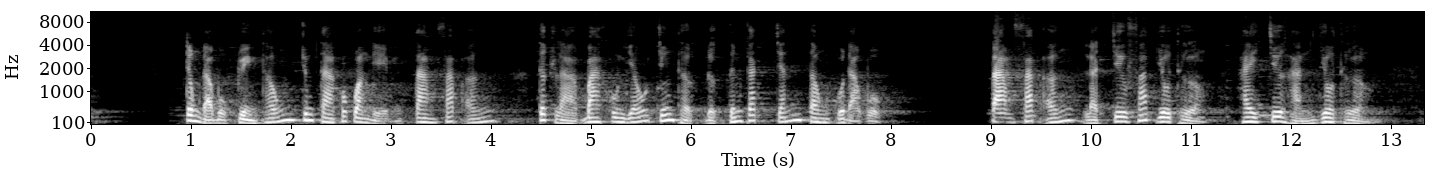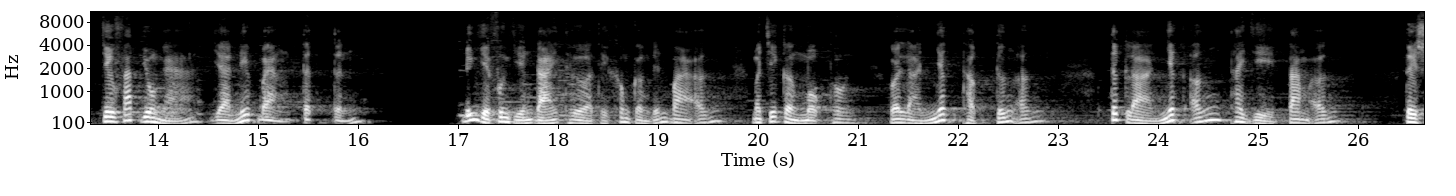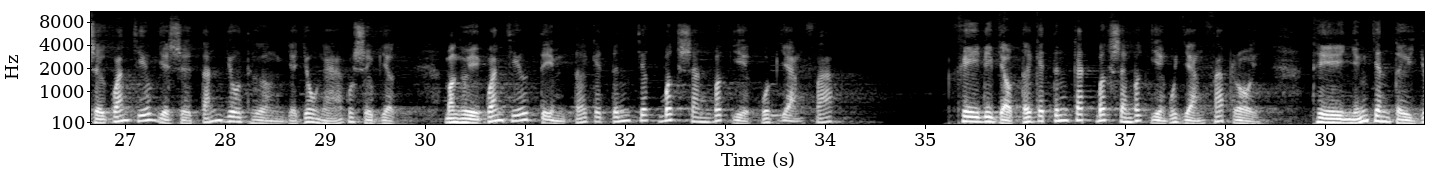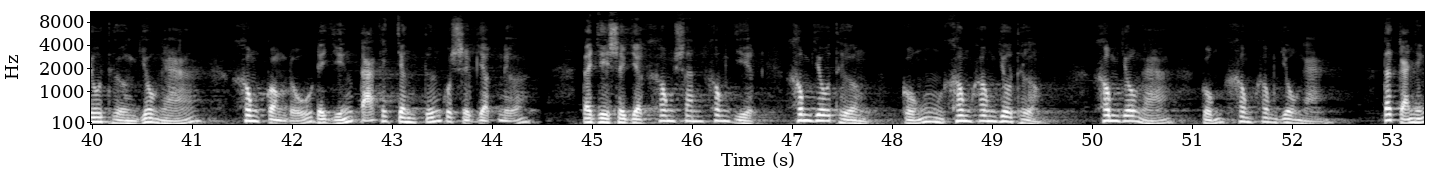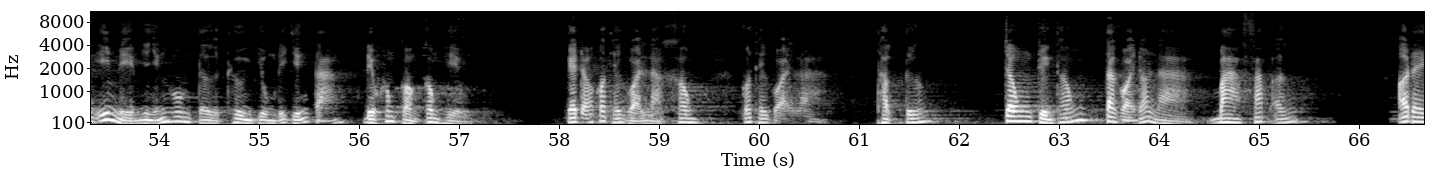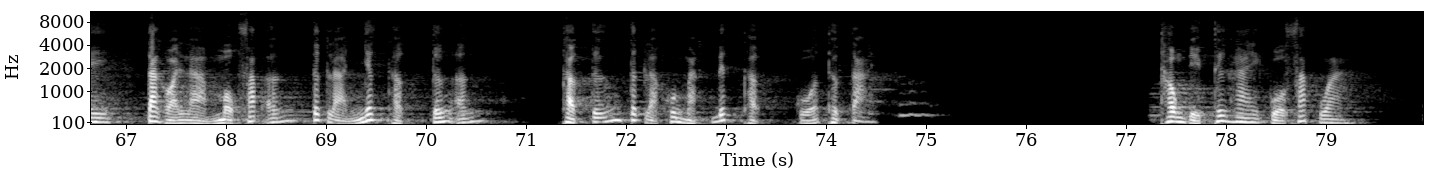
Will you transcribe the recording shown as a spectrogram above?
Trong đạo Bụt truyền thống chúng ta có quan niệm tam pháp ấn, tức là ba khuôn dấu chứng thực được tính cách chánh tông của đạo Bụt. Tam pháp ấn là chư pháp vô thường hay chư hạnh vô thường, chư pháp vô ngã và niết bàn tịch tỉnh. Đứng về phương diện đại thừa thì không cần đến ba ấn mà chỉ cần một thôi, gọi là nhất thật tướng ấn, tức là nhất ấn thay vì tam ấn. Từ sự quán chiếu về sự tánh vô thường và vô ngã của sự vật mà người quán chiếu tìm tới cái tính chất bất sanh bất diệt của dạng pháp khi đi vào tới cái tính cách bất sanh bất diệt của dạng pháp rồi thì những danh từ vô thường vô ngã không còn đủ để diễn tả cái chân tướng của sự vật nữa. Tại vì sự vật không sanh, không diệt, không vô thường, cũng không không vô thường. Không vô ngã, cũng không không vô ngã. Tất cả những ý niệm và những ngôn từ thường dùng để diễn tả đều không còn công hiệu. Cái đó có thể gọi là không, có thể gọi là thật tướng. Trong truyền thống, ta gọi đó là ba pháp ấn. Ở đây, ta gọi là một pháp ấn, tức là nhất thật tướng ấn thật tướng tức là khuôn mặt đích thật của thực tại. Thông điệp thứ hai của pháp hoa,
